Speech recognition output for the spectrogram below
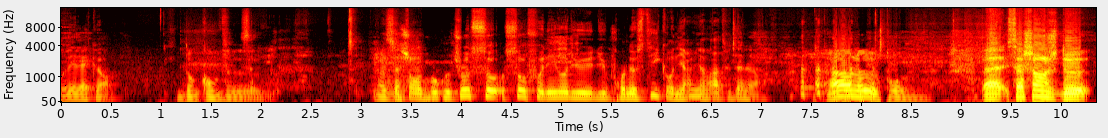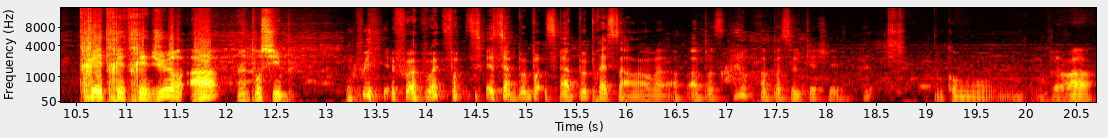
On est d'accord. Donc on veut. Ça- change beaucoup de choses, sauf, sauf au niveau du, du pronostic. On y reviendra tout à l'heure. Ah, non, pour- Ben, ça change de très très très dur à impossible. Oui, ouais, c'est à, peu près- c'est à peu près ça. hein, On va, on va pas, se- on va pas se le cacher. Donc on, on verra.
